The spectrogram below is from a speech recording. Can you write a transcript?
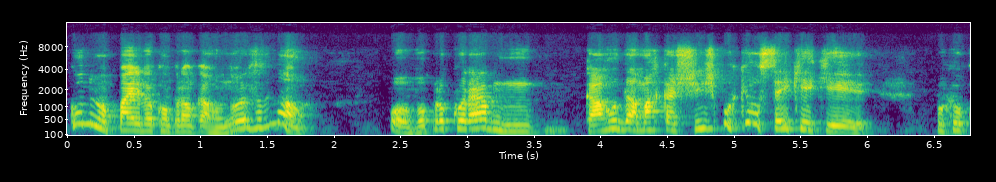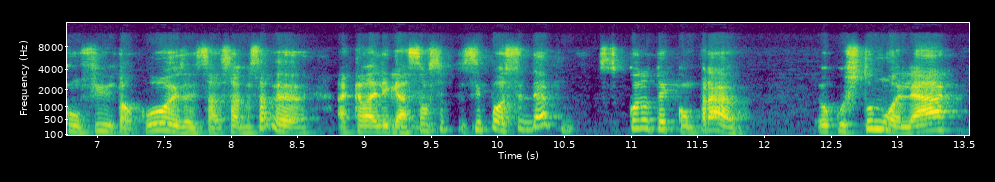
Quando meu pai vai comprar um carro novo, eu falo, não, pô, vou procurar um carro da marca X porque eu sei que, que porque eu confio em tal coisa, sabe? Sabe aquela ligação? Se, se, pô, se der, quando eu tenho que comprar, eu costumo olhar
